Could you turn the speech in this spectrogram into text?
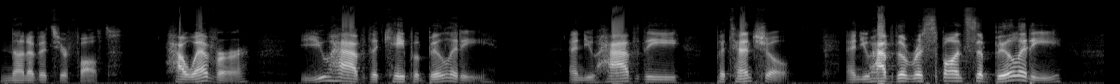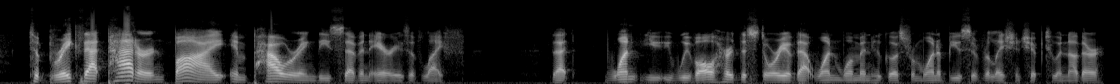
none of it's your fault. However, you have the capability and you have the potential and you have the responsibility to break that pattern by empowering these seven areas of life. That one, you, we've all heard the story of that one woman who goes from one abusive relationship to another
